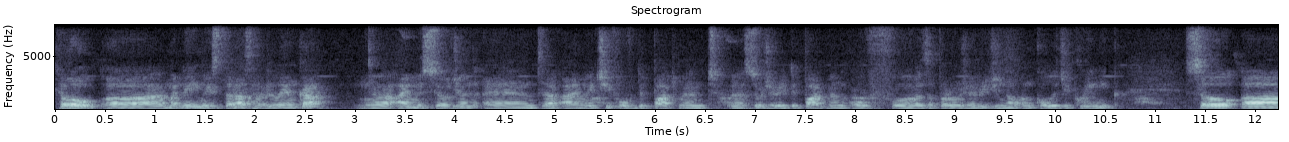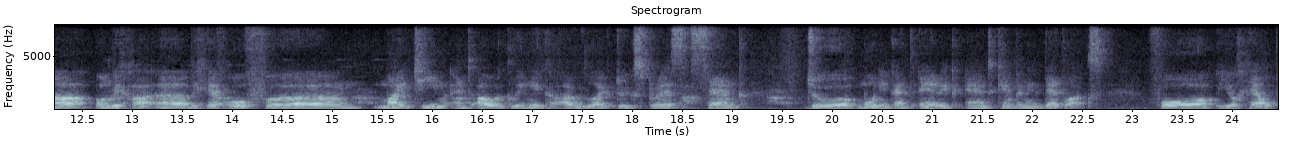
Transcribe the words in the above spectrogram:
Hello, uh, my name is Taras Gavrilenko. Uh, I'm a surgeon and uh, I'm a chief of department, uh, surgery department of uh, Zaporozhye Regional Oncology Clinic. So, uh, on beha- uh, behalf of my team and our clinic, I would like to express thank to Monica and Eric and company Detlux for your help,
